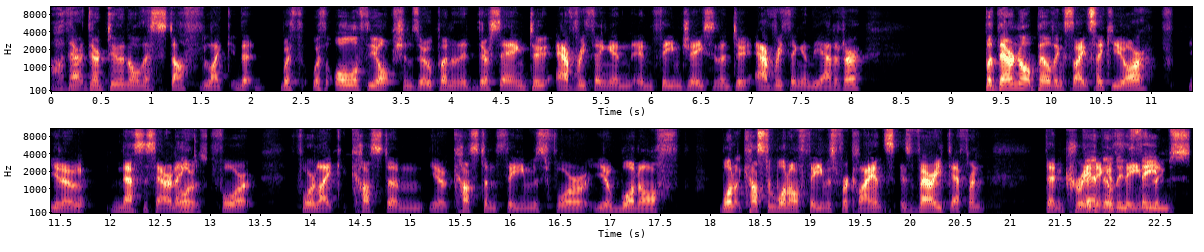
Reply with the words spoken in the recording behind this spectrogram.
oh, they're they're doing all this stuff like that with with all of the options open, and they're saying do everything in in theme JSON and do everything in the editor, but they're not building sites like you are, you know, necessarily for for like custom, you know, custom themes for you know one off one custom one off themes for clients is very different than creating they're building theme themes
